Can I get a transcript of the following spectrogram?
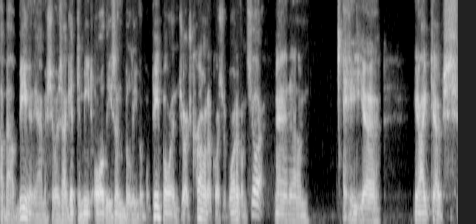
about being in the Imus show is I get to meet all these unbelievable people, and George Carlin, of course, was one of them. Sure. And um, he, uh, you know, I, I was,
